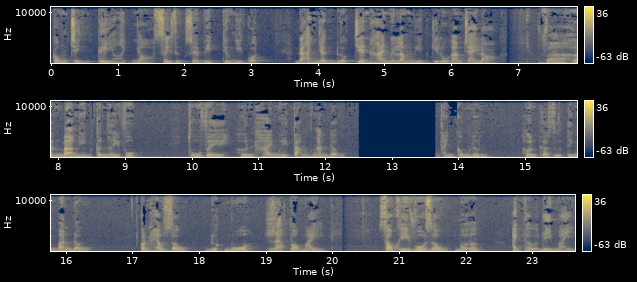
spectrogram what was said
công trình kế hoạch nhỏ xây dựng xe buýt thiếu nhi quận đã nhận được trên 25.000 kg chai lọ và hơn 3.000 cân giấy vụn, thu về hơn 28.000 đồng. Thành công lớn hơn cả dự tính ban đầu. Con heo dầu được mua ráp vào máy. Sau khi vô dầu mỡ, anh thợ đề máy,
